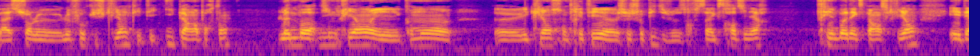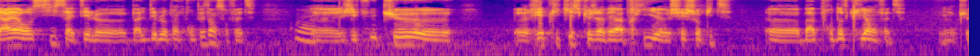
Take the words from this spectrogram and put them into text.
bah, sur le, le focus client qui était hyper important, l'onboarding client et comment euh, les clients sont traités euh, chez Shopit, je trouve ça extraordinaire. Très bonne expérience client. Et derrière aussi, ça a été le, bah, le développement de compétences en fait. Euh, j'ai fait que répliquer ce que j'avais appris chez Shopit bah, pour d'autres clients en fait. Donc,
